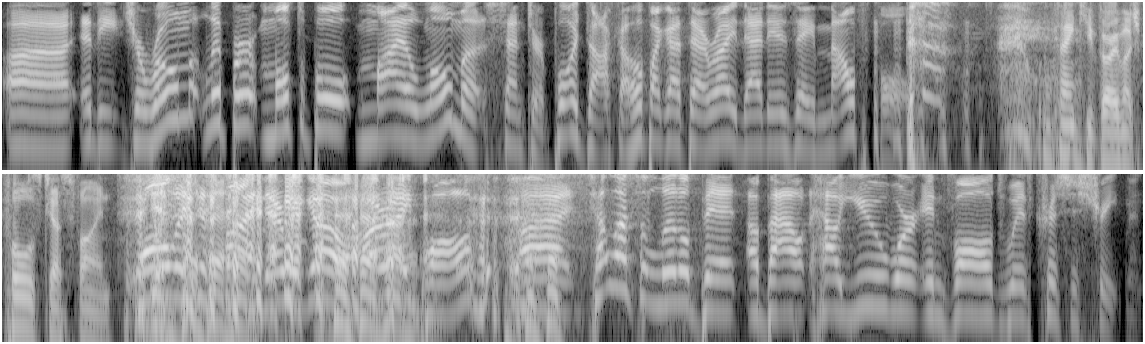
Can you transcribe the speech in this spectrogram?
uh, at the Jerome Lipper Multiple Myeloma Center. Boy, Doc, I hope I got that right. That is a mouthful. well, thank you very much. Paul's just fine. Paul is just fine. There we go. All right, Paul. Uh, tell us a little bit about how you were involved with Chris's treatment.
